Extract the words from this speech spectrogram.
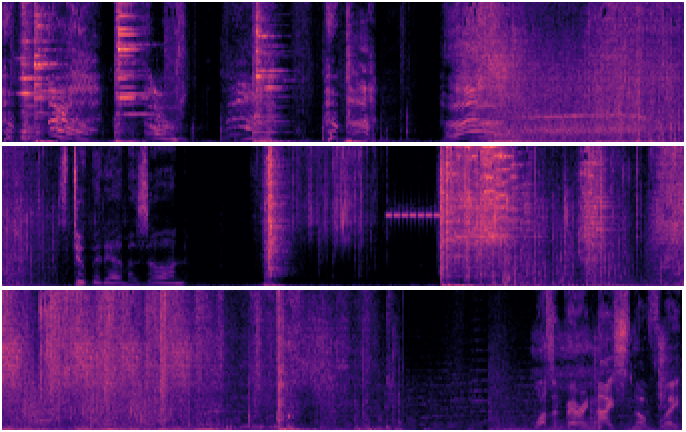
Stupid Amazon. Wasn't very nice, Snowflake.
